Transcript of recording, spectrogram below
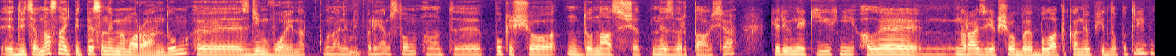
Е, Дивіться, в нас навіть підписаний меморандум е, з Дім воїна комунальним підприємством. От поки що до нас ще не звертався керівник їхній, але наразі, якщо би була така необхідна потрібна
